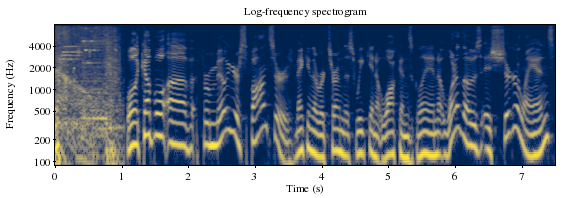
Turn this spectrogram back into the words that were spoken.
now. Well, a couple of familiar sponsors making their return this weekend at Watkins Glen. One of those is Sugarlands,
